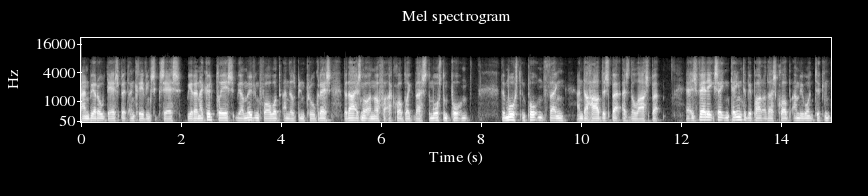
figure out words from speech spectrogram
and we are all desperate and craving success. We are in a good place, we are moving forward and there's been progress, but that is not enough at a club like this. The most important the most important thing and the hardest bit is the last bit. It is very exciting time to be part of this club and we want to con-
